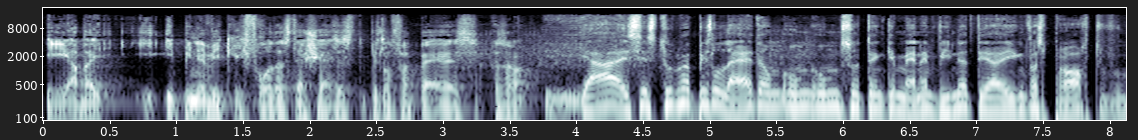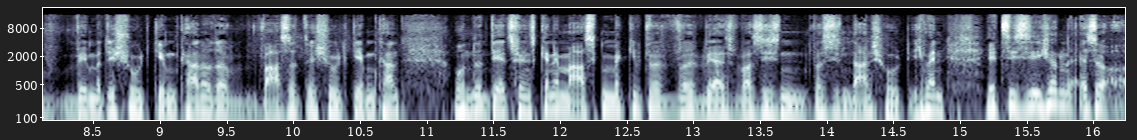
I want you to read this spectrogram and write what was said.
Eh, aber ich bin ja wirklich froh, dass der Scheiß jetzt ein bisschen vorbei ist. Also ja, es, es tut mir ein bisschen leid um, um, um so den gemeinen Wiener, der irgendwas braucht, wem man die Schuld geben kann oder was er die Schuld geben kann. Und, und jetzt, wenn es keine Masken mehr gibt, wer, was, ist denn, was ist denn dann Schuld? Ich meine, jetzt ist es schon, also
